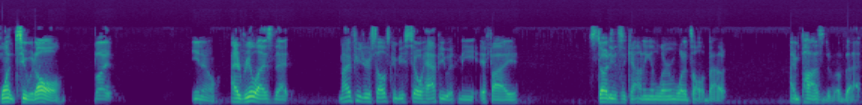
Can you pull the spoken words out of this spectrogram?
want to at all. But, you know, I realize that my future selves can be so happy with me if I study this accounting and learn what it's all about. I'm positive of that.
